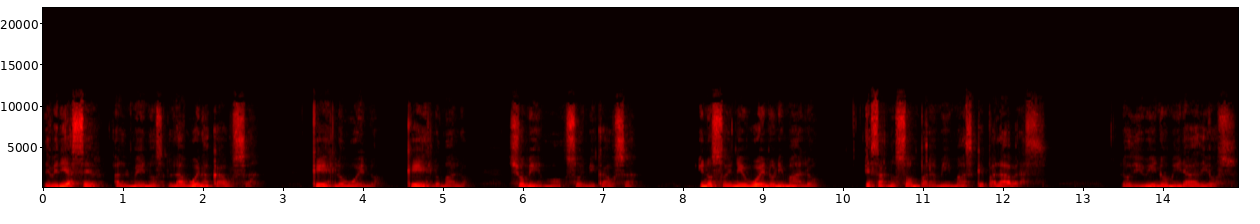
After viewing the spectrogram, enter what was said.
debería ser al menos la buena causa. ¿Qué es lo bueno? ¿Qué es lo malo? Yo mismo soy mi causa. Y no soy ni bueno ni malo. Esas no son para mí más que palabras. Lo divino mira a Dios,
